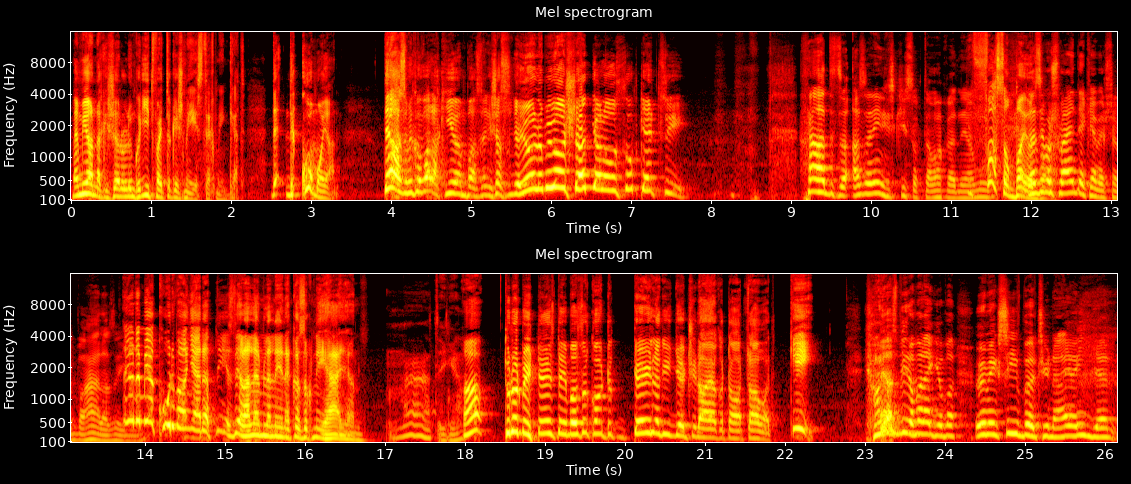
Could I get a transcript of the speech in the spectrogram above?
mert mi annak is örülünk, hogy itt vagytok és néztek minket. De, de komolyan. De az, amikor valaki jön bazdmeg, és azt mondja, jön, mi van, segnyaló, szubkeci? Hát az- azon én is kiszoktam akadni amúgy. Faszom De bajod azért van. most már egyre kevesebb van, hála az égnek. de mi a kurva anyárat néznél, ha nem lennének azok néhányan? Hát igen. Ha? Tudod, mit nézném azokat, akik tényleg ingyen csinálják a tartalmat? Ki? Jaj, azt bírom a legjobban. Ő még szívből csinálja ingyen.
